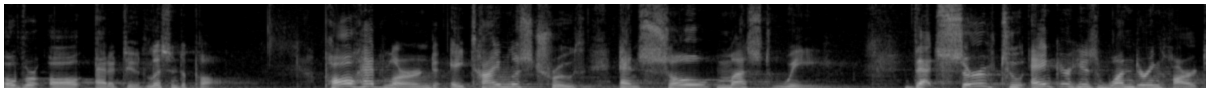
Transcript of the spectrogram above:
overall attitude. Listen to Paul. Paul had learned a timeless truth, and so must we, that served to anchor his wondering heart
